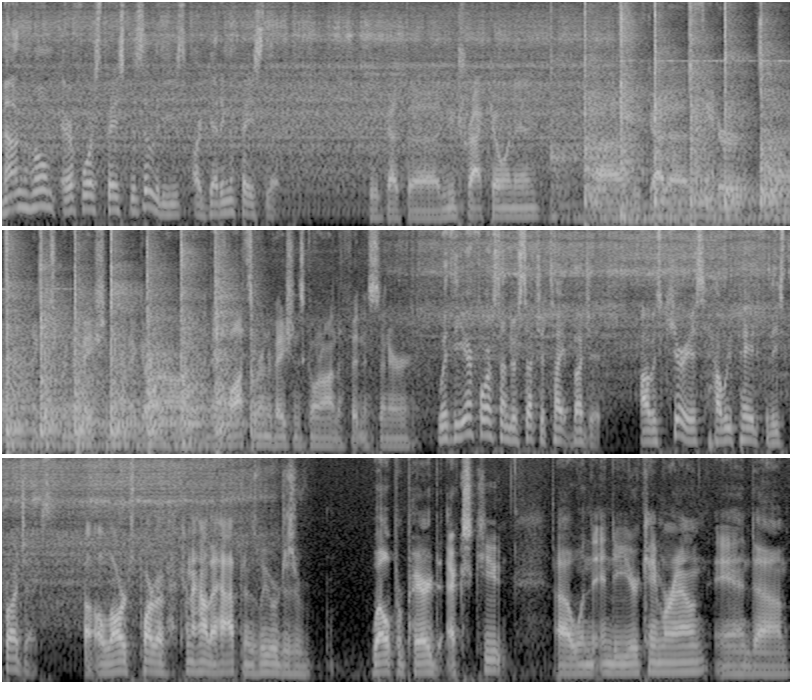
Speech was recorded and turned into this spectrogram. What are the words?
Mountain Home Air Force Base facilities are getting a facelift. We've got the new track going in. Uh, we've got a theater, uh, I guess, renovation kind of going on. And there's lots of renovations going on at the fitness center. With the Air Force under such a tight budget, I was curious how we paid for these projects. A, a large part of kind of how that happened is we were just well prepared to execute uh, when the end of year came around. And um,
